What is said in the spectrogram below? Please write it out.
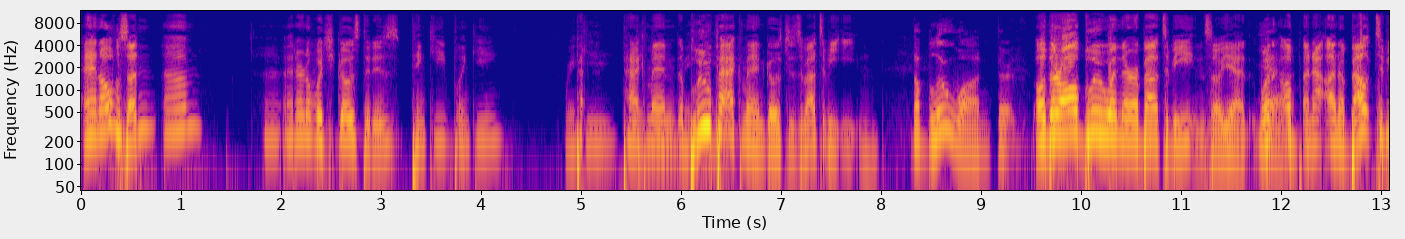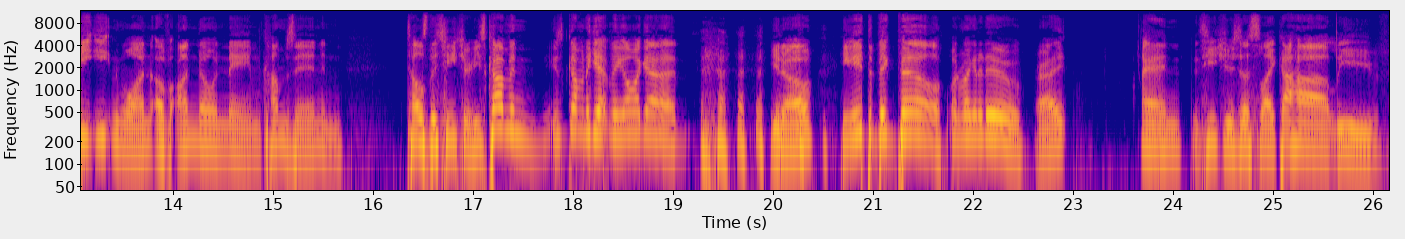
And all of a sudden, um, uh, I don't know which ghost it is. Pinky, Blinky, Winky, Pac-Man. Winky, The blue Pac-Man ghost is about to be eaten. The blue one. they're- Oh, they're all blue when they're about to be eaten. So yeah, One- Yeah. a- an, an about to be eaten one of unknown name comes in and tells the teacher, "He's coming! He's coming to get me! Oh my god!" you know, he ate the big pill. What am I gonna do? Right? And the teacher's just like, "Haha, leave.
